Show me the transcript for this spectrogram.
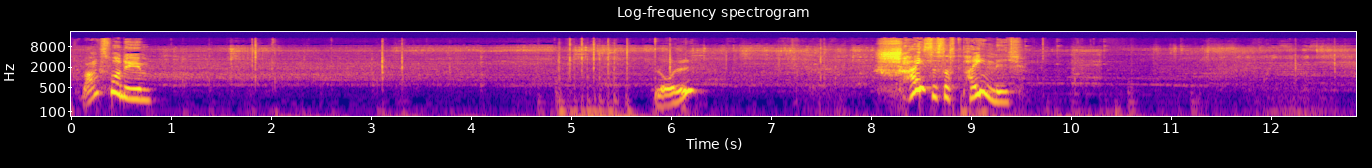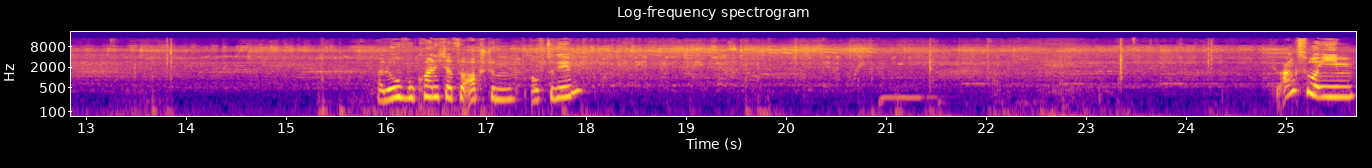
Ich hab Angst vor dem. Lol. Scheiße, ist das peinlich. Hallo, wo kann ich dafür abstimmen, aufzugeben? Ich hab Angst vor ihm.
